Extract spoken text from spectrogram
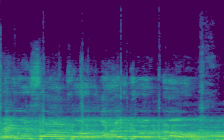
Sing a song called I Don't Know.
